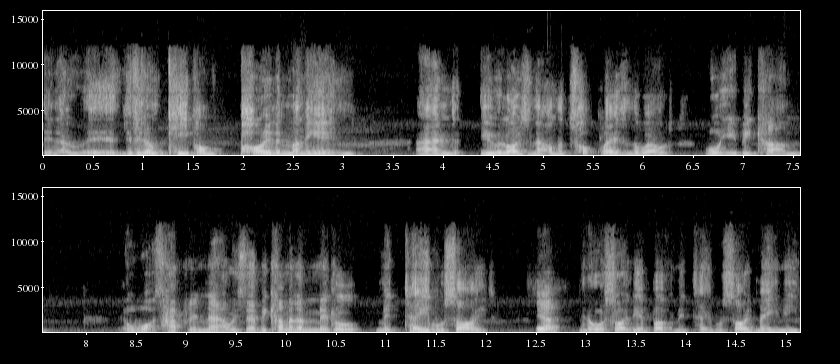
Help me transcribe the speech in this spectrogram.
you know if you don't keep on piling money in and utilizing that on the top players in the world what you become or what's happening now is they're becoming a middle mid-table side Yeah. you know or slightly above mid-table side maybe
